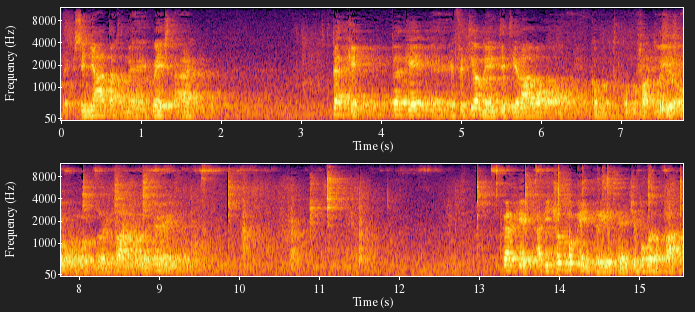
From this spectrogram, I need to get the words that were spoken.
Beh, segnata come questa, eh? Perché? Perché eh, effettivamente tiravo come, come, ho fatto io, lo, lo rifaccio velocemente. Perché a 18 metri eh, c'è poco da fare,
